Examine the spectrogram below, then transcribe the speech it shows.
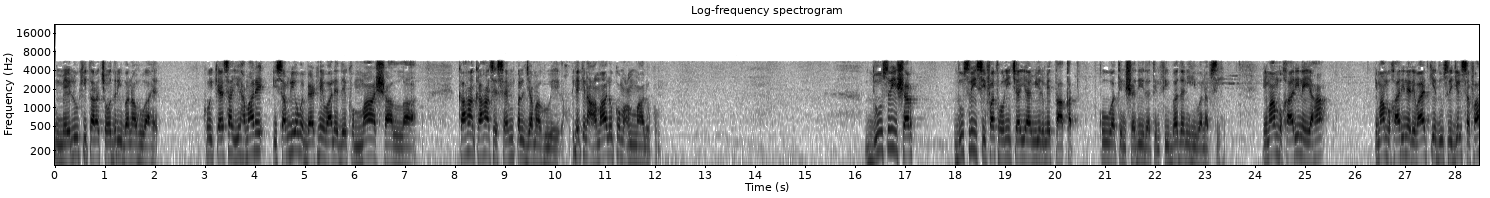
میلو کی طرح چودھری بنا ہوا ہے۔ کوئی کیسا، یہ ہمارے اسمبلیوں میں بیٹھنے والے دیکھو ماشاء اللہ کہاں کہاں سے سیمپل جمع ہوئے۔ لیکن امالکم امالکم دوسری شرط، دوسری صفت ہونی چاہیے امیر میں طاقت۔ قوت شدید فی بدنی ہی و نفسی امام بخاری نے یہاں امام بخاری نے روایت کی دوسری جل صفحہ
